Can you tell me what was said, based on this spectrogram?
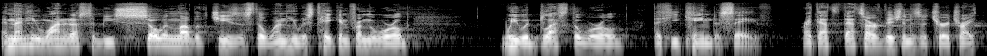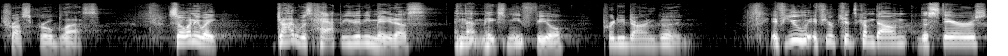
And then he wanted us to be so in love with Jesus that when he was taken from the world, we would bless the world that he came to save. Right? That's, that's our vision as a church, right? Trust, grow, bless. So, anyway, God was happy that he made us, and that makes me feel pretty darn good. If, you, if your kids come down the stairs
